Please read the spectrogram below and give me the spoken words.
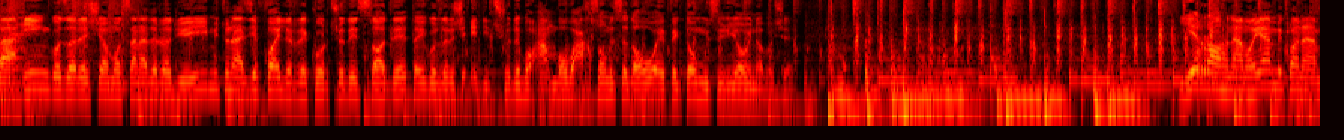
و این گزارش یا مستند رادیویی می‌تونه از یه فایل رکورد شده ساده تا یه گزارش edit شده با انواع و اقسام صدا و افکت و موسیقی و اینا باشه. یه راهنمایی هم می‌کنم.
